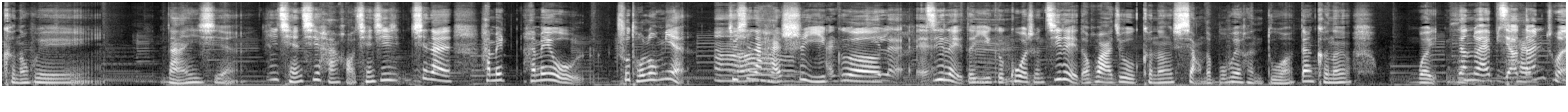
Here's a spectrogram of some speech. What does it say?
可能会难一些，因为前期还好，前期现在还没还没有出头露面，嗯就现在还是一个积累积累的一个嗯过程。积累的话，就可能想的不会很多，但可能我相对还比较单纯，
